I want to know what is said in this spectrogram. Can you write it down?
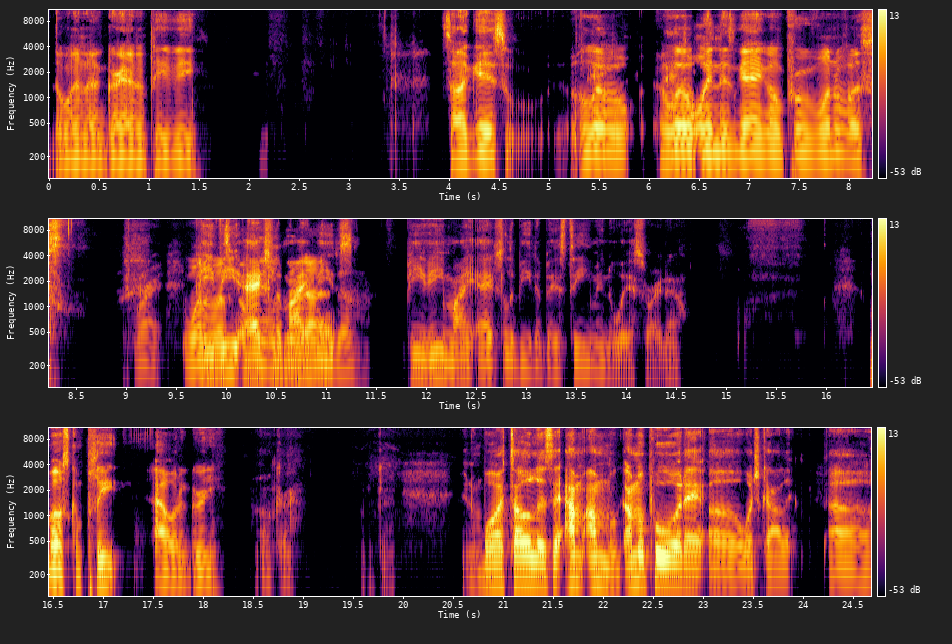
the winner of Graham and PV. So I guess whoever whoever win this game gonna prove one of us. Right. One of us PV actually might good be the PV might actually be the best team in the West right now. most complete. I would agree. Okay. Okay. And the boy told us that I'm I'm I'm gonna pull that uh what you call it uh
